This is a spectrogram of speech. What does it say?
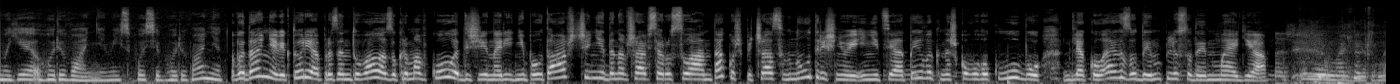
моє горювання, мій спосіб горювання. Видання Вікторія презентувала, зокрема, в коледжі на рідній Полтавщині, де навчався Руслан, також під час внутрішньої ініціативи книжкового клубу для колег з 1 плюс 1 медіа. Неймовірно,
